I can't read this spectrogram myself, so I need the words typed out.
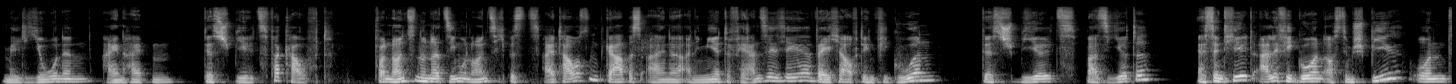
Millionen Einheiten des Spiels verkauft. Von 1997 bis 2000 gab es eine animierte Fernsehserie, welche auf den Figuren des Spiels basierte. Es enthielt alle Figuren aus dem Spiel und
